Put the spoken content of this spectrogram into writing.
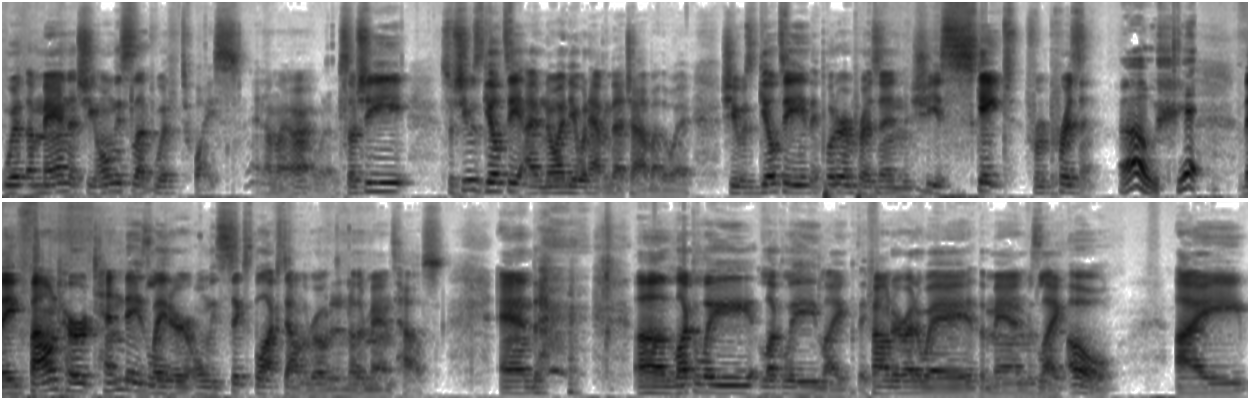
with a man that she only slept with twice, and I'm like, all right, whatever. So she. So she was guilty. I have no idea what happened to that child, by the way. She was guilty. They put her in prison. She escaped from prison. Oh shit! They found her 10 days later, only six blocks down the road at another man's house. And uh, luckily, luckily, like, they found her right away. The man was like, oh, I.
